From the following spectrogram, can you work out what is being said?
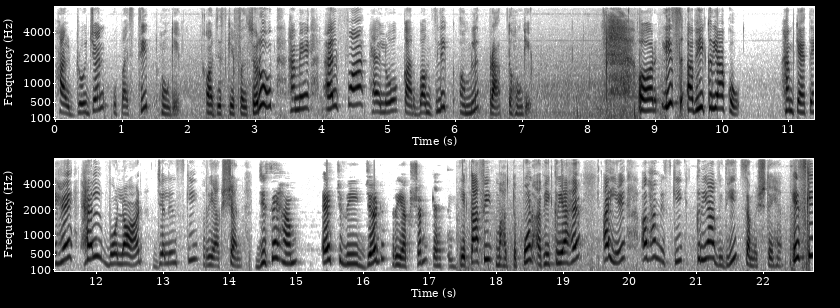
हाइड्रोजन उपस्थित होंगे और जिसके फलस्वरूप हमें अल्फ़ा हेलो कार्बोक्सिलिक अम्ल प्राप्त होंगे। और इस अभिक्रिया को हम कहते हैं हेल वोलार्ड जेलिंस्की रिएक्शन, जिसे हम एच वी जेड रिएक्शन कहते हैं। ये काफ़ी महत्वपूर्ण अभिक्रिया है। आइए, अब हम इसकी क्रियाविधि समझते हैं। इसकी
